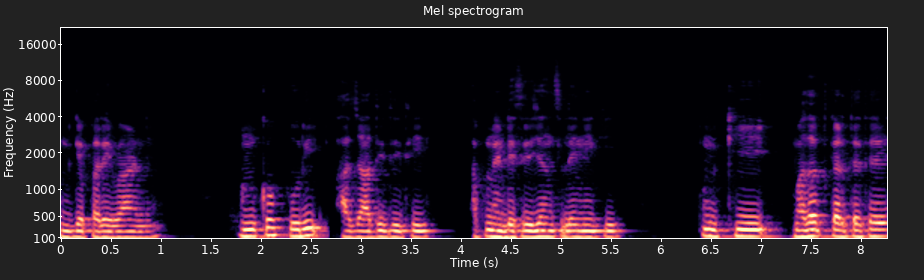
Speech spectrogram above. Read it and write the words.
उनके परिवार ने उनको पूरी आज़ादी दी थी अपने डिसीजंस लेने की। उनकी मदद करते थे,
